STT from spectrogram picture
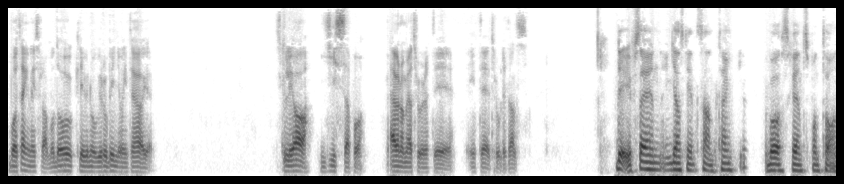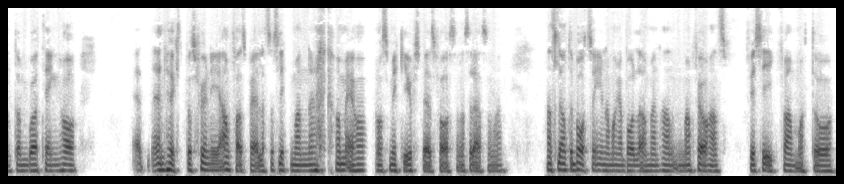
Boateng längst fram, och då kliver nog Robinho in till höger. Skulle jag gissa på. Även om jag tror att det inte är troligt alls. Det är i och för sig en ganska intressant tanke. Bara rent spontant om Boateng har en högt position i anfallsspelet så slipper man eh, ha med honom så mycket i uppspelsfasen och sådär. Så man, han slår inte bort så himla många bollar men han, man får hans fysik framåt och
